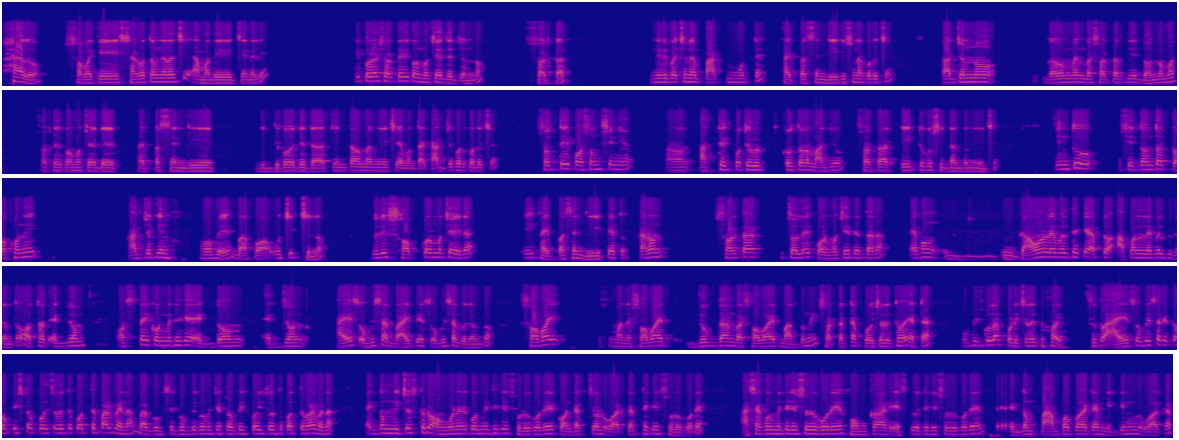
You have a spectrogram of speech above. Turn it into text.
Hello সবাইকে স্বাগতম জানাচ্ছি আমাদের চ্যানেলে ত্রিপুরা সরকারি কর্মচারীদের জন্য সরকার নির্বাচনের পাক মুহূর্তে ফাইভ পার্সেন্ট দিয়ে ঘোষণা করেছে। তার জন্য গভর্নমেন্ট বা সরকারকে ধন্যবাদ। সরকারি কর্মচারীদের ফাইভ পার্সেন্ট দিয়ে বৃদ্ধি করে যে যা চিন্তা ভাবনা নিয়েছে এবং তা কার্যকর করেছে। সত্যিই প্রশংসনীয়, কারণ আর্থিক প্রতিকূলতার মাঝেও সরকার এইটুকু সিদ্ধান্ত নিয়েছে। কিন্তু সিদ্ধান্ত তখনই কার্যকীন হবে বা হওয়া উচিত ছিল যদি সব কর্মচারীরা এই ফাইভ পার্সেন্ট দিয়ে পেত। কারণ সরকার চলে কর্মচারীদের দ্বারা এবং গ্রাউন্ড লেভেল থেকে আপ আপার লেভেল পর্যন্ত, অর্থাৎ একজন অস্থায়ী কর্মী থেকে একদম একজন আইএস অফিসার বা আইপিএস অফিসার পর্যন্ত সবাই মানে সবাই যোগদান বা সবার মাধ্যমেই সরকারটা পরিচালিত হয়, একটা অফিসগুলা পরিচালিত হয়। শুধু আইএস অফিসার একটা অফিস তো পরিচালিত করতে পারবে না, বা গুপসি গুপ্তি কর্মী একটা অফিস পরিচালিত করতে পারবে না। একদম নিচু স্তরে অঙ্গনের কর্মী থেকে শুরু করে কন্ট্রাকচুয়াল ওয়ার্কার থেকে শুরু করে আশা কর্মী থেকে শুরু করে হোমকার এসপিও থেকে শুরু করে একদম pump operator mid day meal worker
